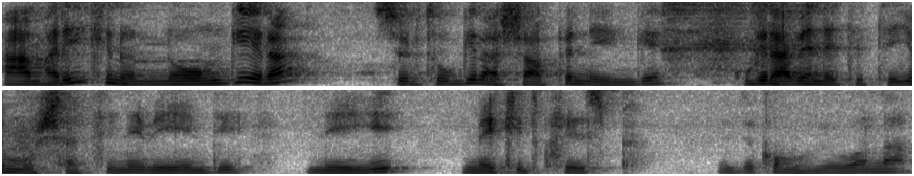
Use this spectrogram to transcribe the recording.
hama hari ikintu nongera surtout kugira sharpening kugira habe netete y'umushatsi n'ibindi niyi make it crisp. Sinzi ko mubibona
